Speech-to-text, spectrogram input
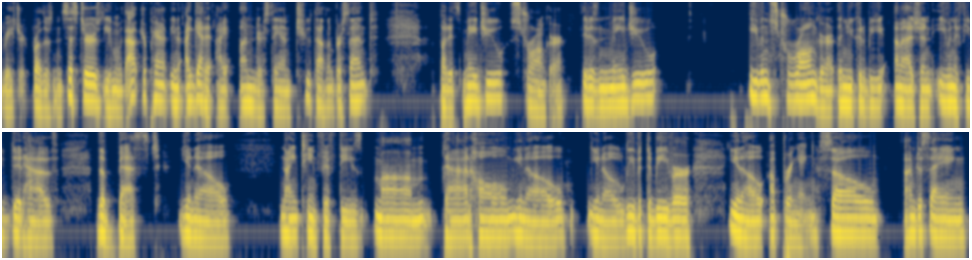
raised your brothers and sisters even without your parent. You know, I get it. I understand two thousand percent. But it's made you stronger. It has made you even stronger than you could be imagined, even if you did have the best, you know, 1950s mom, dad, home, you know, you know, leave it to Beaver you know, upbringing. So I'm just saying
